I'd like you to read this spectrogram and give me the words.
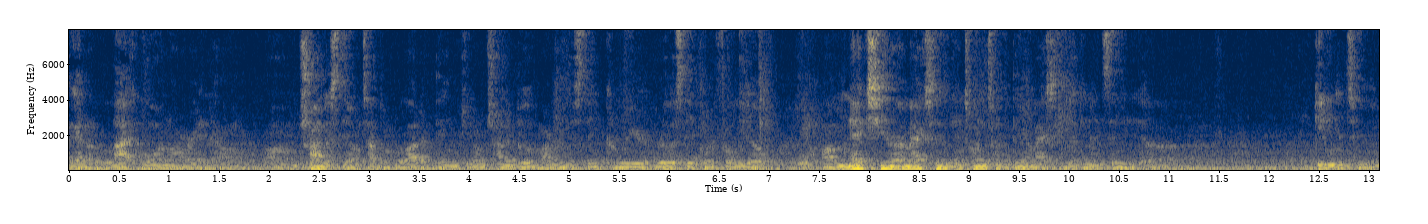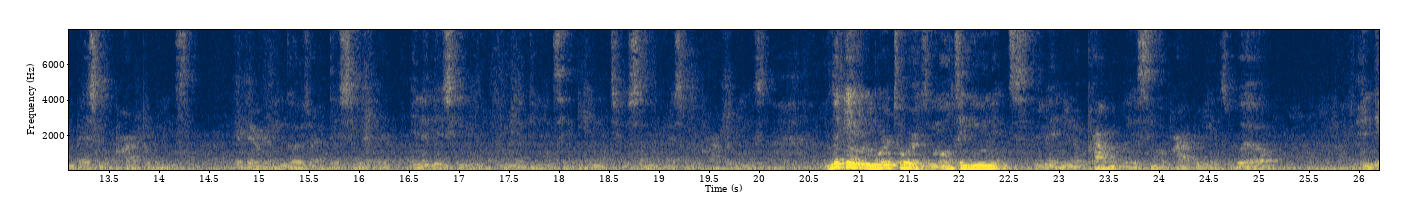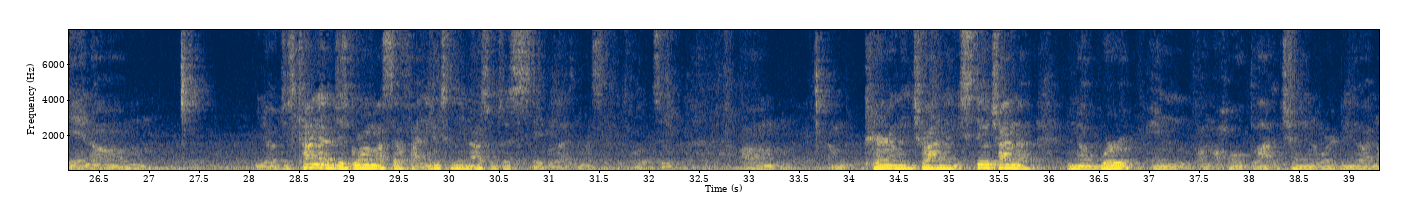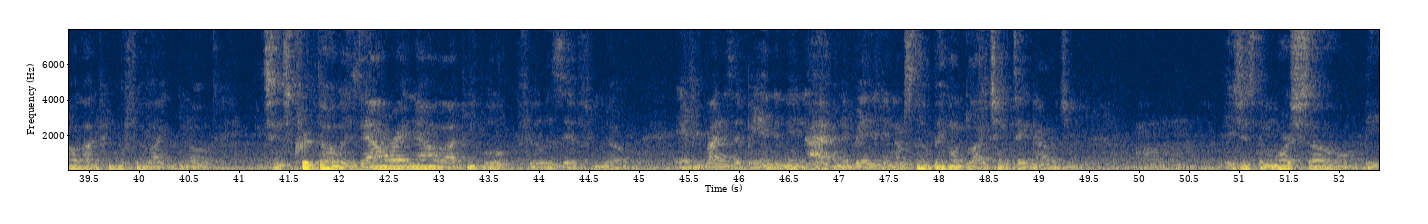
I got a lot going on right now. Um, I'm trying to stay on top of a lot of things. You know, I'm trying to build my real estate career, real estate portfolio. Um, next year, I'm actually in 2023. I'm actually looking into uh, getting into investment properties. If everything goes right this year, end of this year, I'm looking into getting into some investment properties. Looking more towards multi units, and then you know probably a single property as well. And then um, you know just kind of just growing myself financially, and also just stabilizing too. Um, I'm currently trying to, still trying to, you know, work in on the whole blockchain ordeal. I know a lot of people feel like, you know, since crypto is down right now, a lot of people feel as if, you know, everybody's abandoning. I haven't abandoned it. I'm still big on blockchain technology. Um, it's just the more so the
